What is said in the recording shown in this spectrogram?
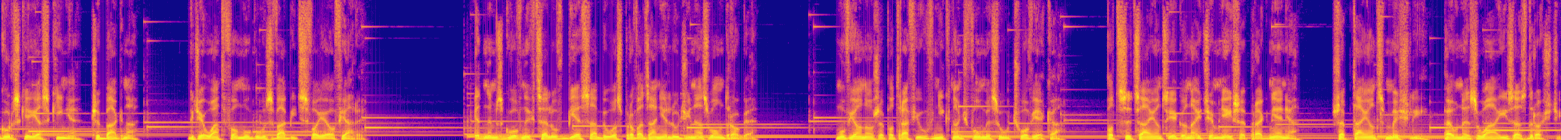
górskie jaskinie czy bagna, gdzie łatwo mógł zwabić swoje ofiary. Jednym z głównych celów Biesa było sprowadzanie ludzi na złą drogę. Mówiono, że potrafił wniknąć w umysł człowieka, podsycając jego najciemniejsze pragnienia, szeptając myśli pełne zła i zazdrości.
